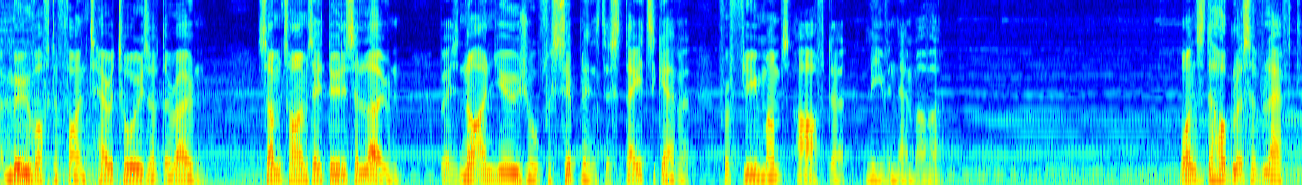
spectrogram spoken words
and move off to find territories of their own. Sometimes they do this alone, but it's not unusual for siblings to stay together for a few months after leaving their mother. Once the hoglets have left,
